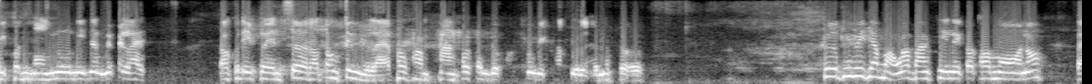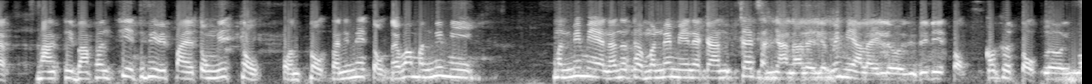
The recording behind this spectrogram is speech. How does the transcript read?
มีคนมองนู่นนี่นั่นไม่เป็นไร เราคืออินฟลูเอนเซอร์เราต้องจึงอยู่แล้วเพื่อความปังเพื่อคนดูของพี่วีครับอยู่แล้วนะเธอ คือพี่วีจะบอกว่าบางทีในกทมเนาะแบบบางทีบางพื้นที่ที่พี่วีไปตรงนี้ตกฝนตกแต่นี้ไม่ตกแต่ว่ามันไม่มี มันไม่มีนะเธอมันไม่มีในการแจ้งสัญญาณอะไรเลยไม่มีอะไรเลย อยู่ดีๆตกก็คือตกเลยง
